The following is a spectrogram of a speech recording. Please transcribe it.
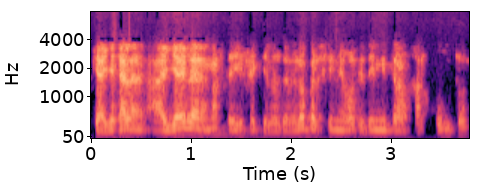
que allá, además te dice que los developers y negocio tienen que trabajar juntos.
